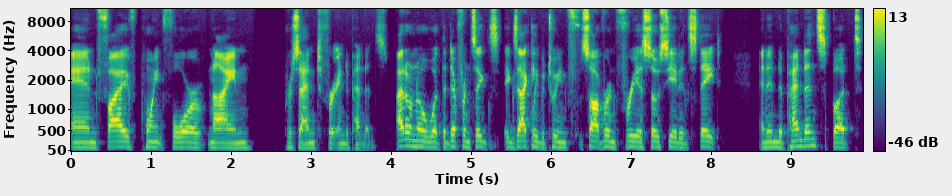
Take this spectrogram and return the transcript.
and five point four nine percent for independence. I don't know what the difference ex- exactly between sovereign, free, associated state and independence, but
